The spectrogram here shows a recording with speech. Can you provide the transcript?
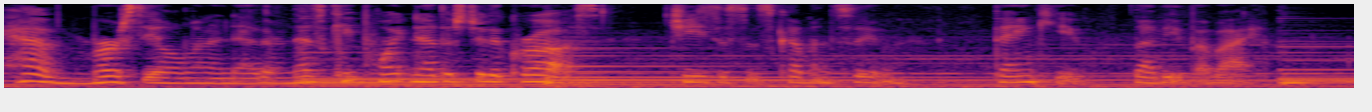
Have mercy on one another, and let's keep pointing others to the cross. Jesus is coming soon. Thank you. Love you. Bye bye.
